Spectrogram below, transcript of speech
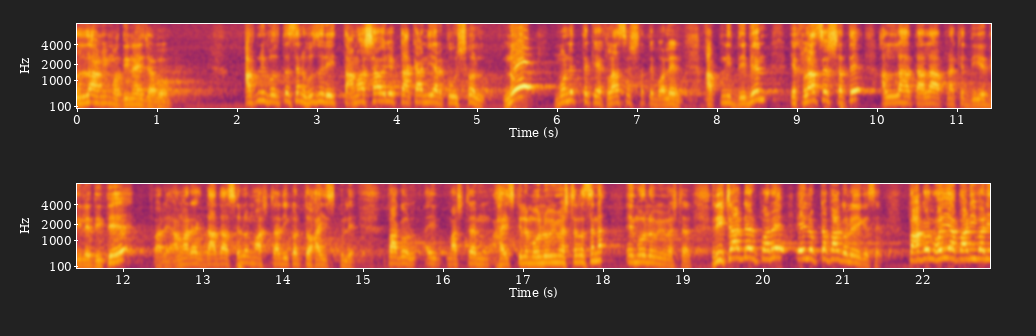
আল্লাহ আমি মদিনায় যাব। আপনি বলতেছেন, হুজুর, এই তামাশা ওই টাকা নেওয়ার কৌশল? নো, মনের থেকে এখলাসের সাথে বলেন, আপনি দেবেন, এখলাসের সাথে আল্লাহ তালা আপনাকে দিয়ে দিলে দিতে পারে। আমার এক দাদা ছিল মাস্টারি করতো হাই স্কুলে। পাগল, এই মাস্টার, হাই স্কুলে মৌলভী মাস্টার আছে না? এই মৌলভী মাস্টার। রিটায়ার্ডের পরে এই লোকটা পাগল হয়ে গেছে। পাগল হইয়া বাড়ি বাড়ি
